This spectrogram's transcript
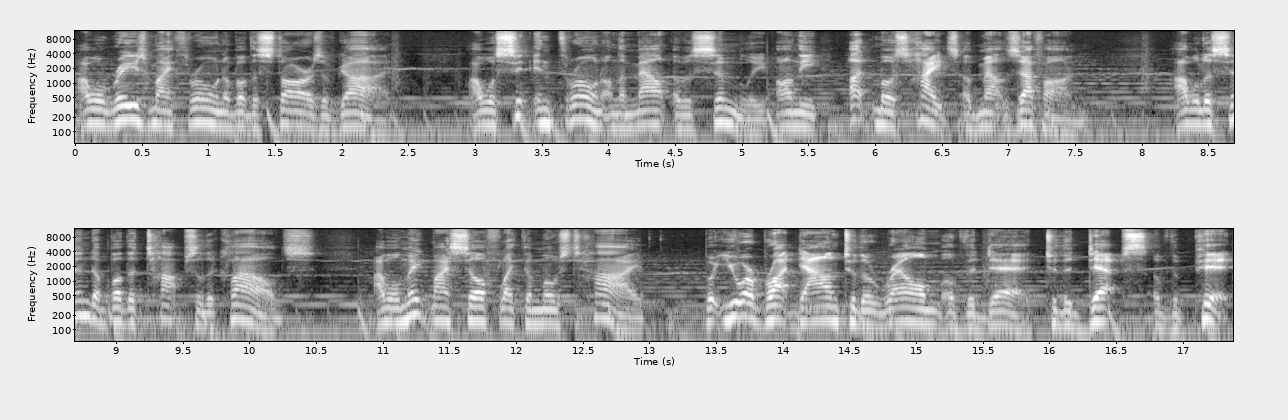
I will raise my throne above the stars of God. I will sit enthroned on the Mount of Assembly, on the utmost heights of Mount Zaphon. I will ascend above the tops of the clouds. I will make myself like the Most High. But you are brought down to the realm of the dead, to the depths of the pit.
